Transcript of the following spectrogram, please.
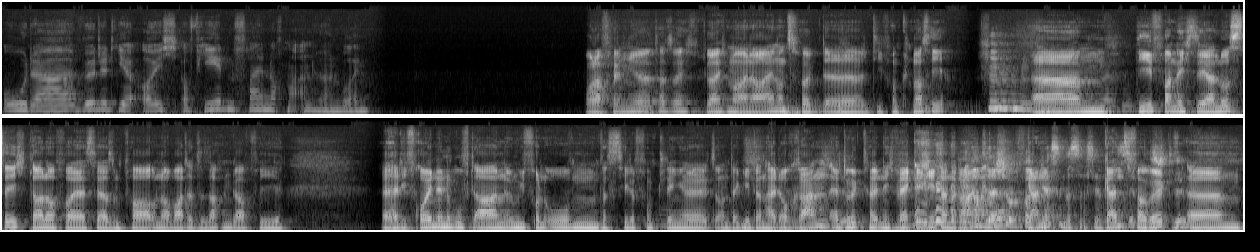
oder würdet ihr euch auf jeden Fall nochmal anhören wollen? Boah, da fällt mir tatsächlich gleich mal eine ein, und zwar äh, die von Knossi. ähm, die fand ich sehr lustig, gerade auch weil es ja so ein paar unerwartete Sachen gab, wie äh, die Freundin ruft an, irgendwie von oben, das Telefon klingelt und er geht dann halt auch ran, er drückt halt nicht weg, er geht dann ran. ich schon vergessen, dass das ja Ganz verrückt. Ähm,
